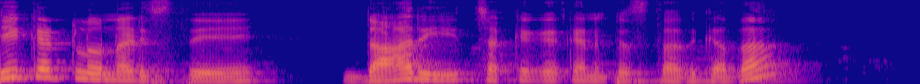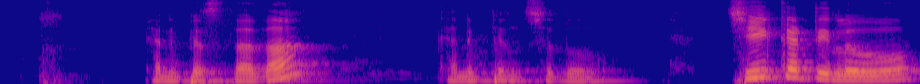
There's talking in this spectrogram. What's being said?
చీకట్లో నడిస్తే దారి చక్కగా కనిపిస్తుంది కదా? కనిపిస్తుందా? కనిపించదు. చీకటిలో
